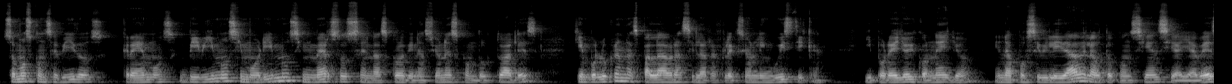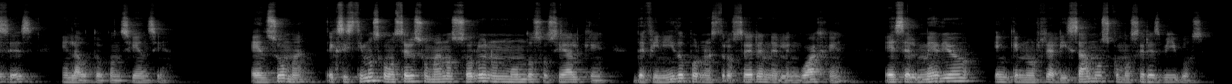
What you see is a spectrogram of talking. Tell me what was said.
Somos concebidos, creemos, vivimos y morimos inmersos en las coordinaciones conductuales que involucran las palabras y la reflexión lingüística, y por ello y con ello, en la posibilidad de la autoconciencia y a veces en la autoconciencia. En suma, existimos como seres humanos solo en un mundo social que, definido por nuestro ser en el lenguaje, es el medio en que nos realizamos como seres vivos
